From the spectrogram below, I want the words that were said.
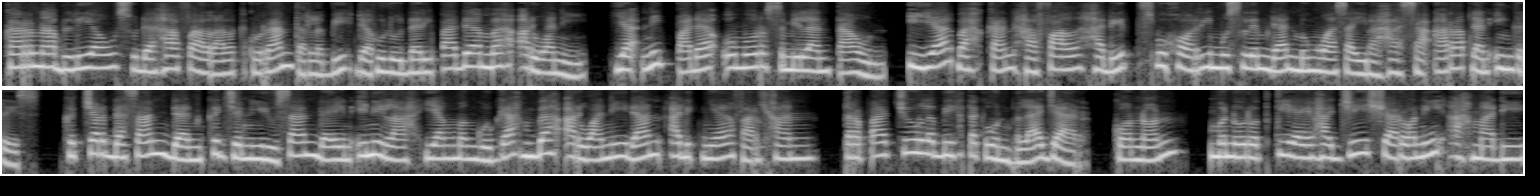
karena beliau sudah hafal Al-Quran terlebih dahulu daripada Mbah Arwani, yakni pada umur 9 tahun. Ia bahkan hafal hadits Bukhari Muslim dan menguasai bahasa Arab dan Inggris. Kecerdasan dan kejeniusan Dain inilah yang menggugah Mbah Arwani dan adiknya Farhan, terpacu lebih tekun belajar. Konon, Menurut Kiai Haji Syaroni Ahmadi,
